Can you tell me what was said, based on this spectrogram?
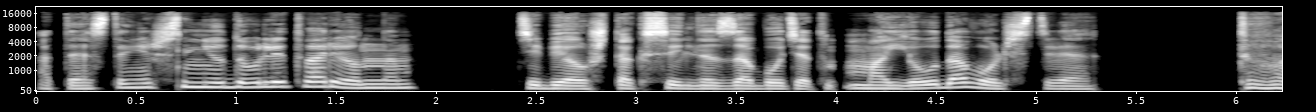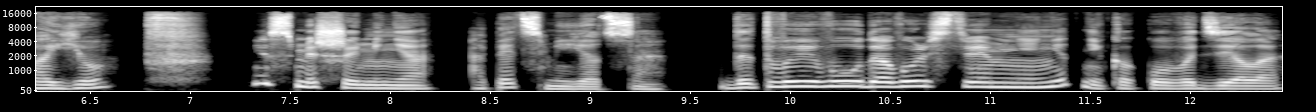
а ты останешься неудовлетворенным. Тебя уж так сильно заботит мое удовольствие. Твое? Пф, не смеши меня. Опять смеется. До твоего удовольствия мне нет никакого дела.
